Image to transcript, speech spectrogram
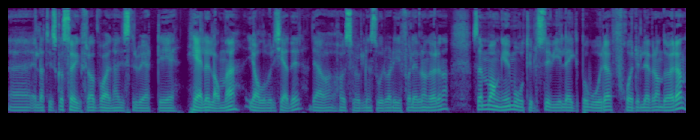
Eller at vi skal sørge for at varene er distribuert i hele landet, i alle våre kjeder. Det har selvfølgelig en stor verdi for leverandørene. Så det er mange motytelser vi legger på bordet for leverandøren,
